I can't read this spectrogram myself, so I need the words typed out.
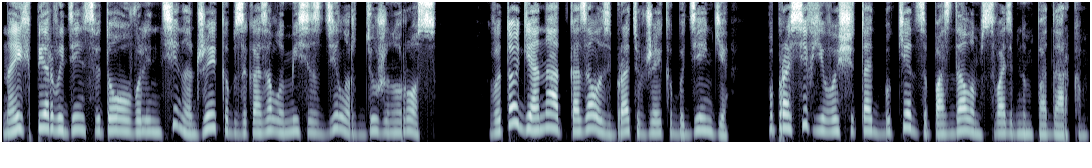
На их первый день Святого Валентина Джейкоб заказал у миссис Диллард дюжину роз. В итоге она отказалась брать у Джейкоба деньги, попросив его считать букет запоздалым свадебным подарком.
